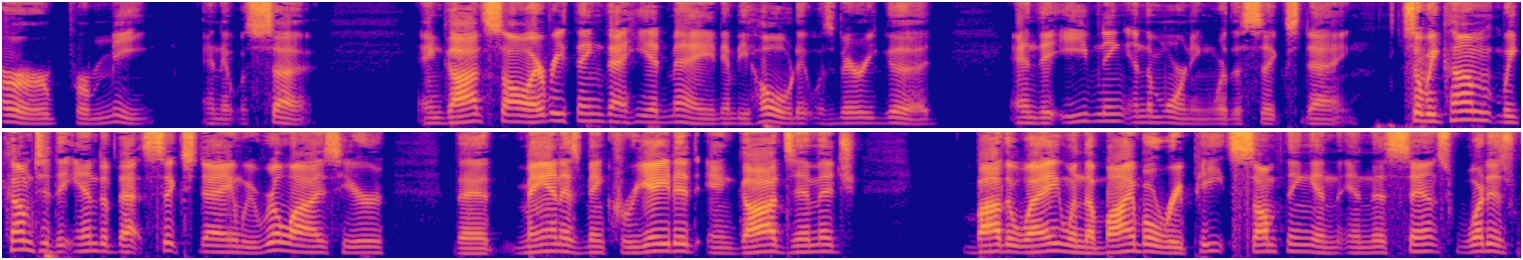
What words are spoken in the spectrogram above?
herb for meat. And it was so. And God saw everything that he had made, and behold, it was very good and the evening and the morning were the sixth day. So we come we come to the end of that sixth day and we realize here that man has been created in God's image. By the way, when the Bible repeats something in, in this sense, what is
